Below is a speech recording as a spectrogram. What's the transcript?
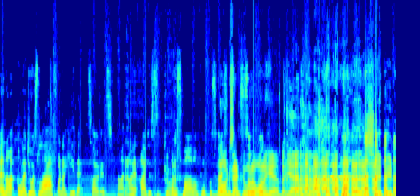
And I, all I do is laugh when I hear that. So it's I, I, I just Good. put a smile on people's faces. Not exactly what I want to hear, but yeah.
